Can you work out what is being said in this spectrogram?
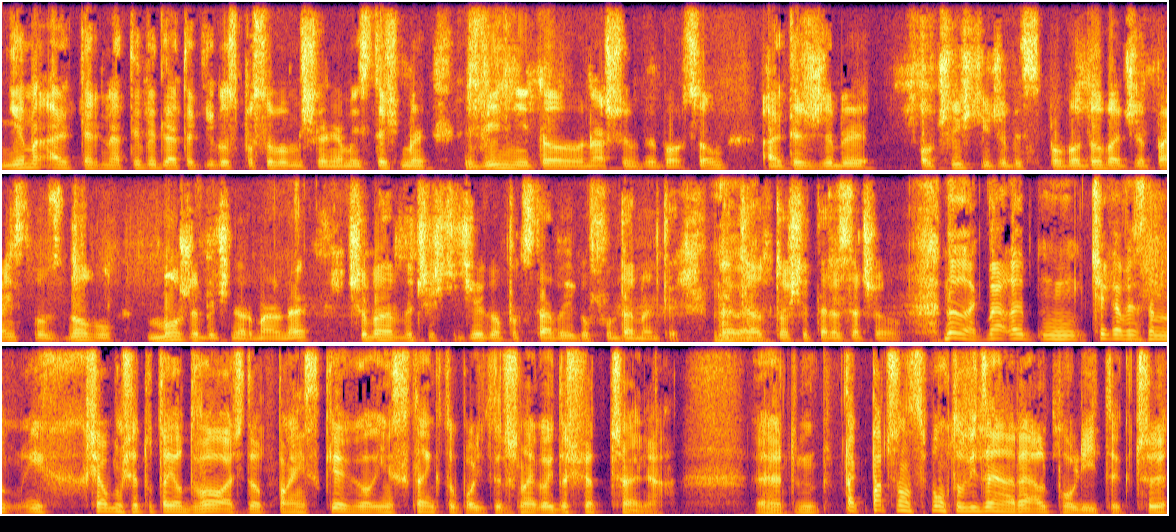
nie ma alternatywy dla takiego sposobu myślenia. My jesteśmy winni to naszym wyborcom, ale też, żeby oczyścić, żeby spowodować, że państwo znowu może być normalne, trzeba wyczyścić jego podstawy, jego fundamenty. I No to, tak. to się teraz zaczęło. No tak, no ale mm, ciekaw jestem i chciałbym się tutaj odwołać do pańskiego instynktu politycznego i doświadczenia. E, Tak patrząc z punktu widzenia realpolityk, czy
